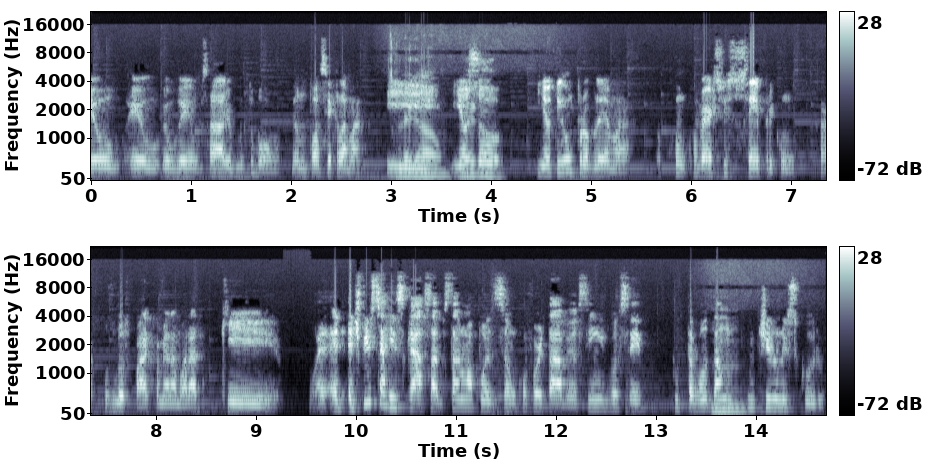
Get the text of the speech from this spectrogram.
eu, eu, eu ganho um salário muito bom. Eu não posso reclamar. E, Legal, e eu legal. sou. E eu tenho um problema, eu con- converso isso sempre com, com os meus pais, com a minha namorada, que é, é difícil se arriscar, sabe? Estar numa posição confortável assim e você, puta, vou dar um- Uhum. um, tiro no escuro.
